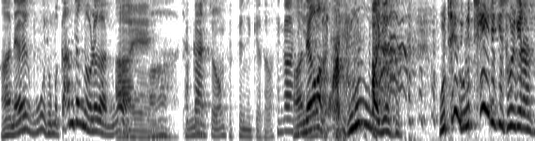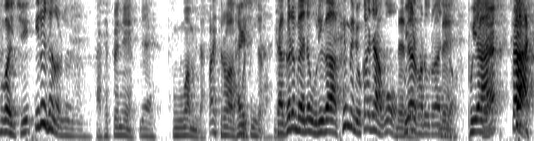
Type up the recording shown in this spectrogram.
아 내가 이거 보고 정말 깜짝 놀래가지고 아 예. 아, 약간 좀 대표님께서 생각하시는 아, 내가 막확 부으고 막 이러 어떻게 어떻게 이렇게 설계를 할 수가 있지? 이런 생각을 좀 해요. 자 대표님 네. 궁금합니다. 빨리 들어가. 보시죠. 자 그러면 우리가 평면 여기까지 하고 네네. VR 바로 들어가시죠. 네. VR 네, 스타트.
